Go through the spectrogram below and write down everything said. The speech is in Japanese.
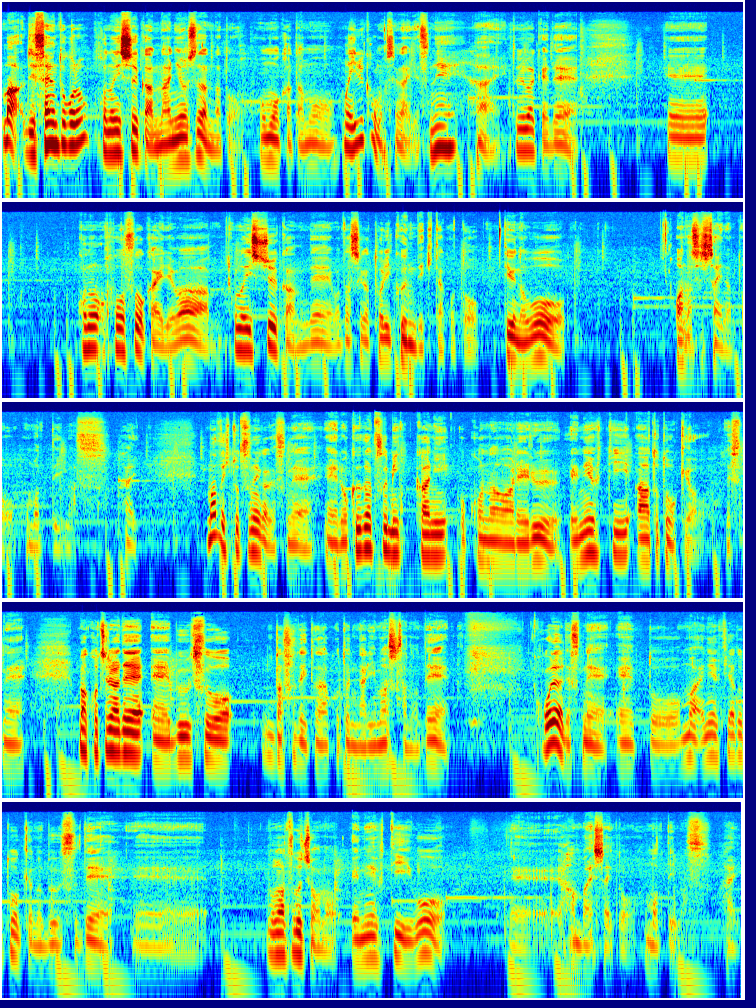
まあ実際のところこの1週間何をしてたんだと思う方も、まあ、いるかもしれないですね。はい、というわけで、えーこの放送回ではこの1週間で私が取り組んできたことっていうのをお話ししたいなと思っています。はい、まず1つ目がですね6月3日に行われる NFT アート東京ですね、まあ、こちらでブースを出させていただくことになりましたのでここではですね、えーとまあ、NFT アート東京のブースで、えー、ドーナツ部長の NFT を、えー販売したいと思っています。はい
